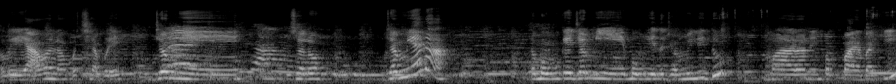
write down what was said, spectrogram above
હવે એ આવે ને, પછી આપણે જમીએ. ચલો, જમીએ ને? તો બહુ કે જમીએ બહુએ તો જમી લીધું. મારા ને પપ્પાને બાકી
